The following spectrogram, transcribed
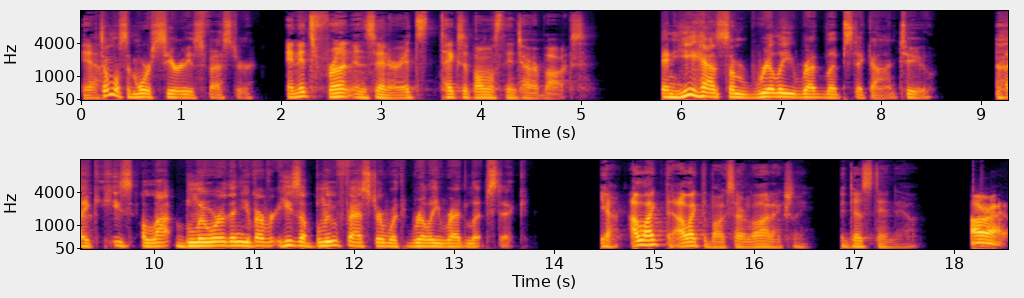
Yeah. It's almost a more serious Fester. And it's front and center. It takes up almost the entire box. And he has some really red lipstick on too. like he's a lot bluer than you've ever he's a blue Fester with really red lipstick. Yeah, I like the I like the box art a lot actually. It does stand out. All right.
